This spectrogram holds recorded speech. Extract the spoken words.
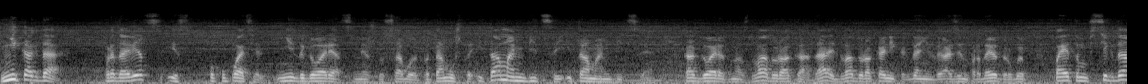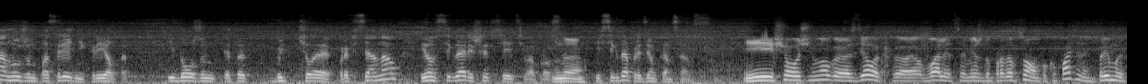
Никогда продавец и покупатель не договорятся между собой, потому что и там амбиции, и там амбиции. Как говорят у нас, два дурака, да, и два дурака никогда не один продает, другой. Поэтому всегда нужен посредник, риэлтор. И должен это быть человек профессионал, и он всегда решит все эти вопросы. Да. И всегда придем к консенсусу. И еще очень много сделок э, валится между продавцом и покупателем прямых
